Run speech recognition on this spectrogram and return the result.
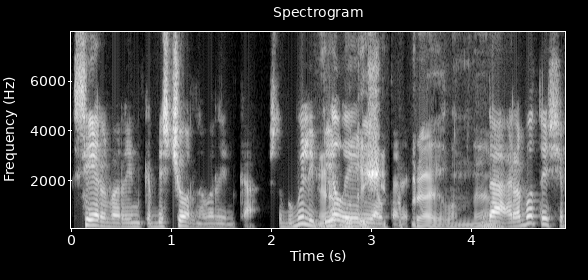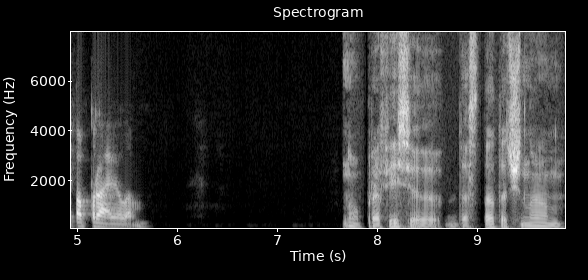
серого рынка, без черного рынка, чтобы были белые работающие риэлторы. по правилам, да? Да, работающие по правилам. Но профессия достаточно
